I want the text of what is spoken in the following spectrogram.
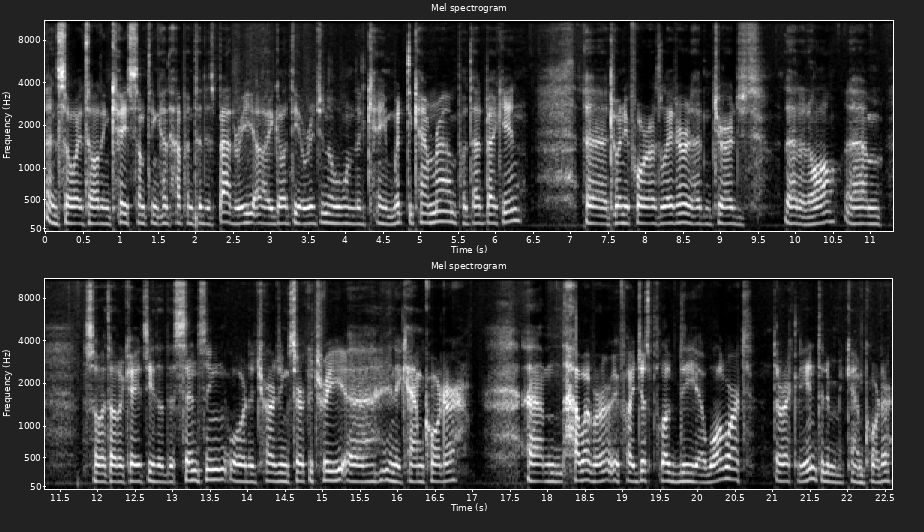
and so I thought in case something had happened to this battery, I got the original one that came with the camera and put that back in. Uh, 24 hours later, it hadn't charged that at all. Um, so I thought, okay, it's either the sensing or the charging circuitry uh, in the camcorder. Um, however, if I just plugged the uh, wall wart directly into the camcorder,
